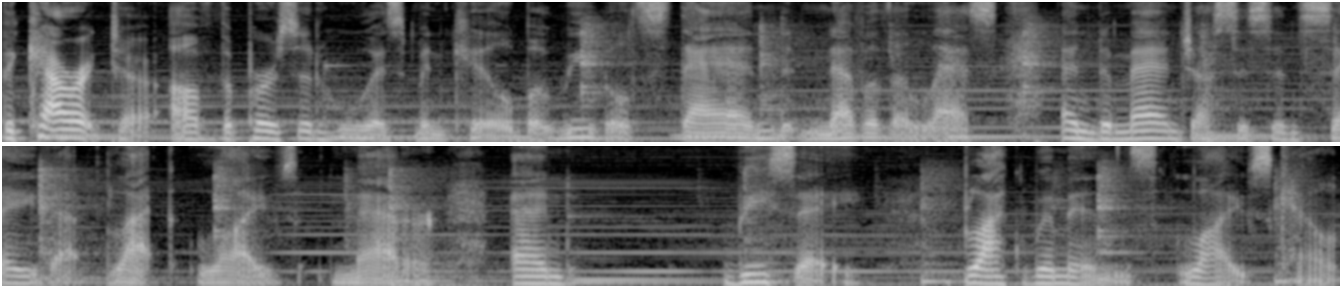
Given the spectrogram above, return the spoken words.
the character of the person who has been killed, but we will stand nevertheless and demand justice and say that Black lives matter. And we say black women's lives count,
